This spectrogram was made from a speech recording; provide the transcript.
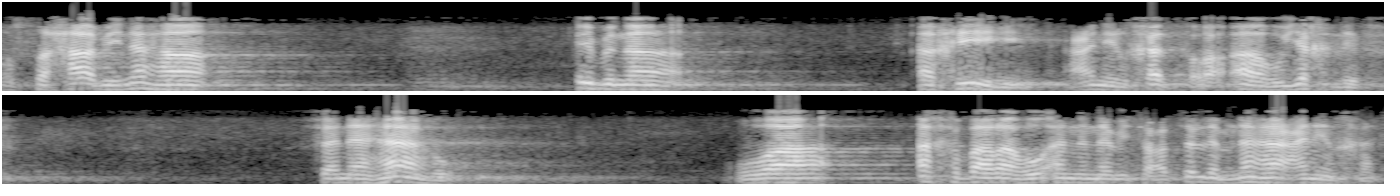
والصحابي نهى ابن أخيه عن الخلف رآه يخلف فنهاه وأخبره أن النبي صلى الله عليه وسلم نهى عن الخلف.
